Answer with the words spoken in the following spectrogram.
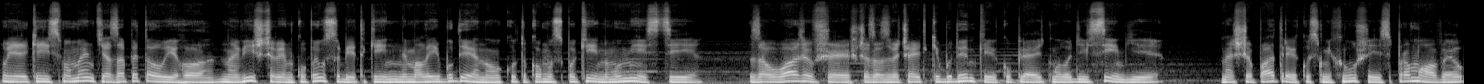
У якийсь момент я запитав його, навіщо він купив собі такий немалий будинок у такому спокійному місці, зауваживши, що зазвичай такі будинки купляють молоді сім'ї, на що Патрік, усміхнувшись, промовив:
